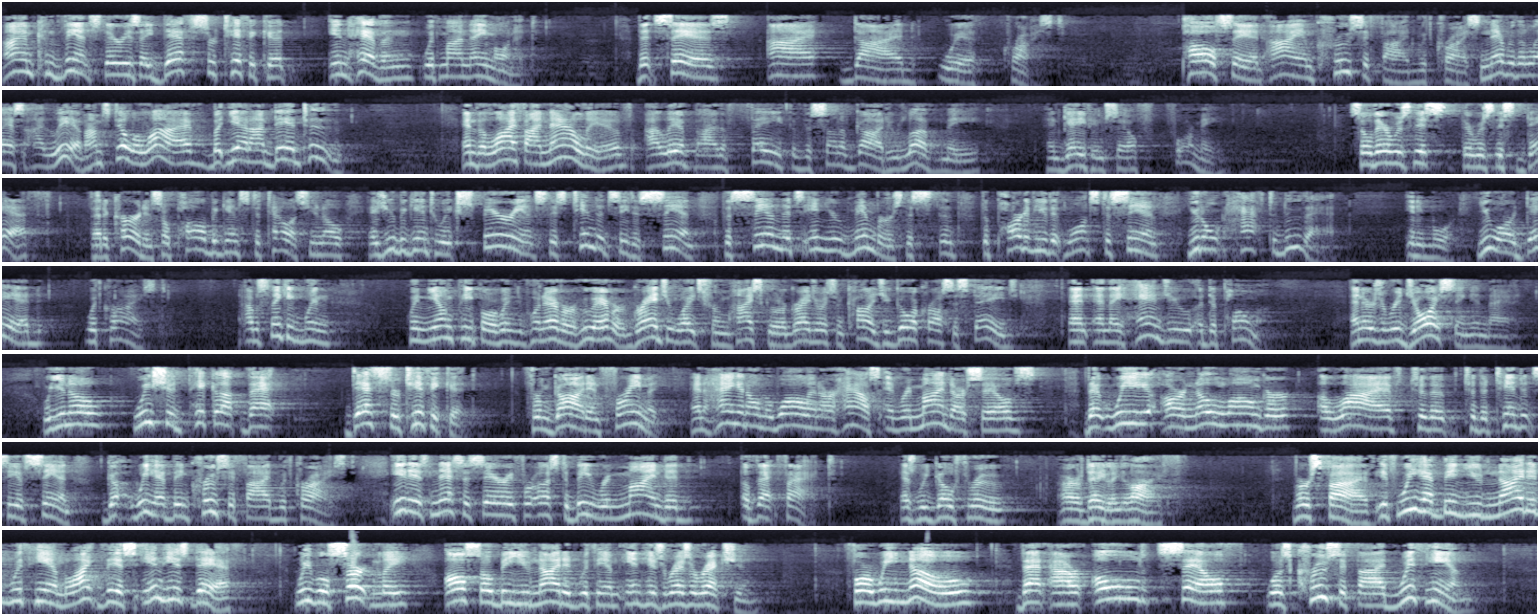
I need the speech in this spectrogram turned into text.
I am convinced there is a death certificate in heaven with my name on it that says, I died with Christ. Paul said, I am crucified with Christ. Nevertheless, I live. I'm still alive, but yet I'm dead too. And the life I now live, I live by the faith of the Son of God who loved me and gave himself for me. So there was this, there was this death that occurred. And so Paul begins to tell us, you know, as you begin to experience this tendency to sin, the sin that's in your members, this, the, the part of you that wants to sin, you don't have to do that anymore. You are dead with Christ. I was thinking when when young people or when, whenever, whoever graduates from high school or graduates from college, you go across the stage and, and they hand you a diploma. And there's a rejoicing in that. Well, you know, we should pick up that death certificate from God and frame it and hang it on the wall in our house and remind ourselves that we are no longer alive to the, to the tendency of sin. We have been crucified with Christ. It is necessary for us to be reminded of that fact as we go through our daily life. Verse 5 If we have been united with him like this in his death, we will certainly also be united with him in his resurrection. For we know that our old self was crucified with him,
